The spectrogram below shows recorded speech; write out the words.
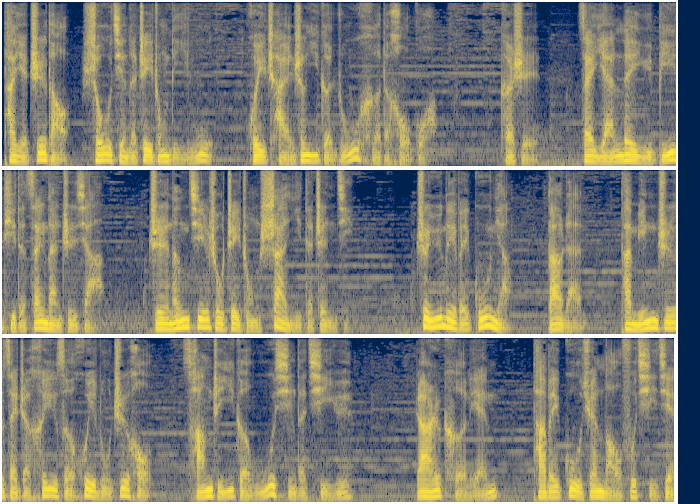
他也知道收进了这种礼物会产生一个如何的后果。可是，在眼泪与鼻涕的灾难之下，只能接受这种善意的赈济。至于那位姑娘，当然。他明知在这黑色贿赂之后藏着一个无形的契约，然而可怜他为顾全老夫起见，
